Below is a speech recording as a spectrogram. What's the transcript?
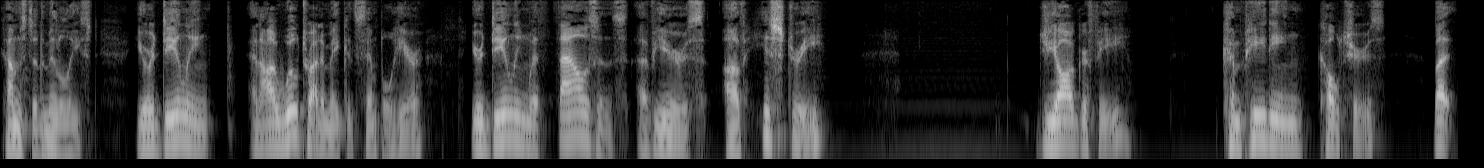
comes to the Middle East. You're dealing, and I will try to make it simple here. You're dealing with thousands of years of history, geography, competing cultures, but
